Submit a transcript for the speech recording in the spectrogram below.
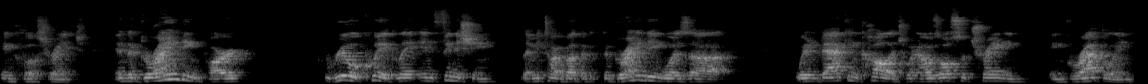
in close range. And the grinding part real quick, in finishing, let me talk about the, the grinding was uh, when back in college, when I was also training in grappling,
